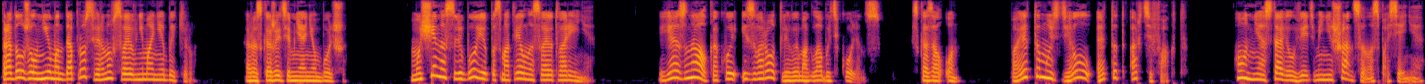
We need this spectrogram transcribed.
Продолжил Ньюман допрос, вернув свое внимание Беккеру. «Расскажите мне о нем больше». Мужчина с любовью посмотрел на свое творение. «Я знал, какой изворотливой могла быть Коллинз», — сказал он. «Поэтому сделал этот артефакт. Он не оставил ведьме ни шанса на спасение».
